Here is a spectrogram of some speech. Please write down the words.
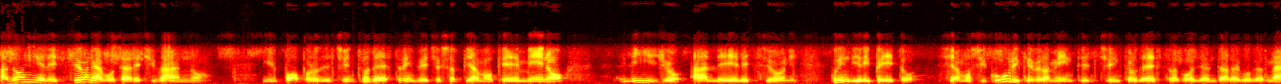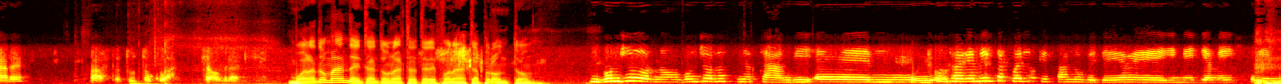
ad ogni elezione a votare ci vanno. Il popolo del centrodestra invece sappiamo che è meno ligio alle elezioni. Quindi, ripeto, siamo sicuri che veramente il centrodestra voglia andare a governare? Basta, tutto qua. Ciao, grazie. Buona domanda, intanto un'altra telefonata, pronto? Buongiorno, buongiorno signor Cambi. Eh, buongiorno. Contrariamente a quello che fanno vedere i media mainstream,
